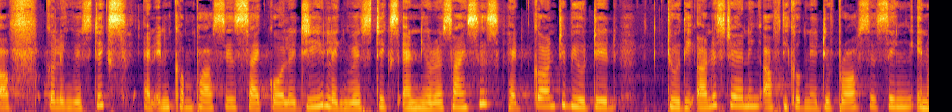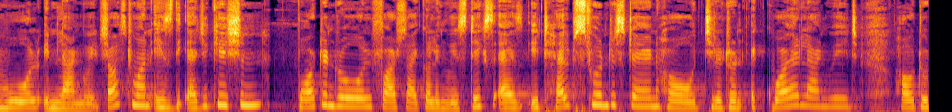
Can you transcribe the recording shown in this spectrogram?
of linguistics and encompasses psychology, linguistics, and neurosciences, had contributed to the understanding of the cognitive processing involved in language. Last one is the education important role for psycholinguistics as it helps to understand how children acquire language, how to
